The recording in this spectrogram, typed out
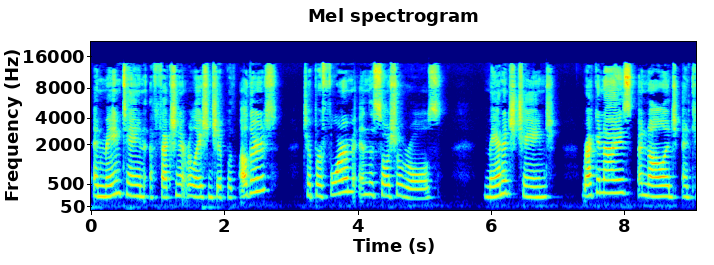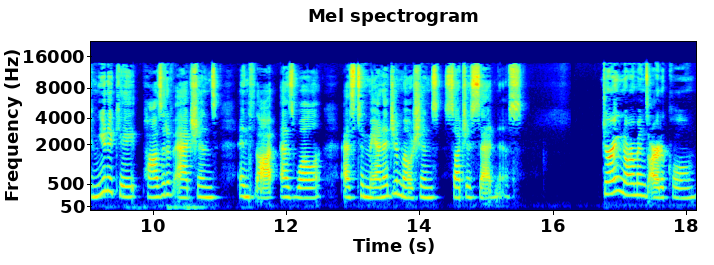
and maintain affectionate relationship with others, to perform in the social roles, manage change, recognize, acknowledge, and communicate positive actions and thought as well as to manage emotions such as sadness. During Norman's article,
